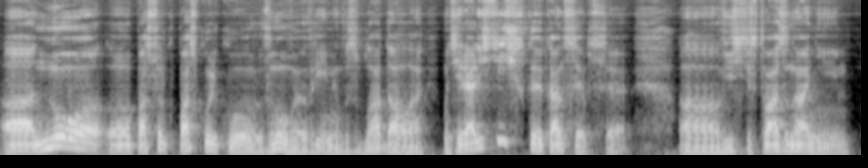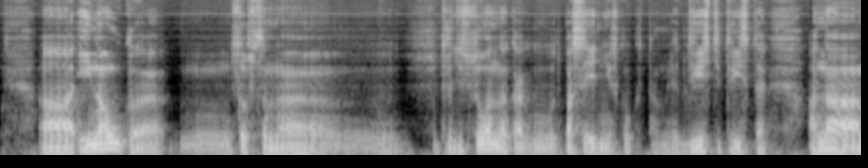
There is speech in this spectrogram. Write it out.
А, но поскольку, поскольку в новое время возобладала материалистическая концепция в естествознании, и наука, собственно, традиционно, как бы вот последние сколько там лет, 200-300, она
